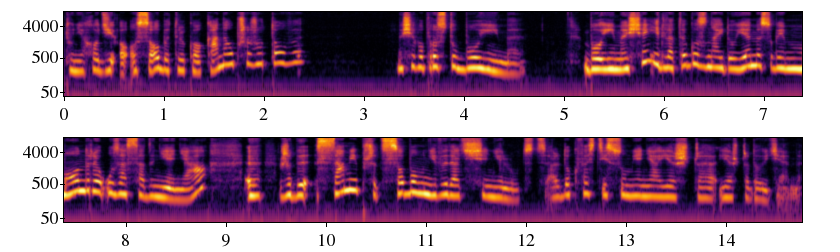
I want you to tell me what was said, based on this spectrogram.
Tu nie chodzi o osoby, tylko o kanał przerzutowy. My się po prostu boimy. Boimy się i dlatego znajdujemy sobie mądre uzasadnienia, e, żeby sami przed sobą nie wydać się nieludzcy, ale do kwestii sumienia jeszcze, jeszcze dojdziemy.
